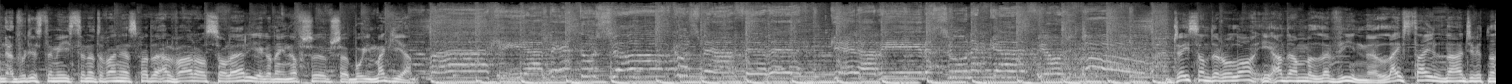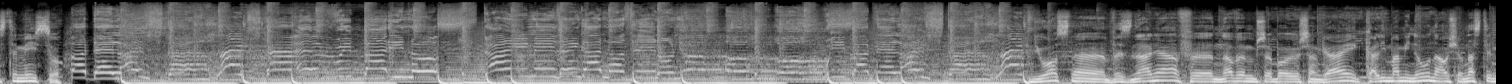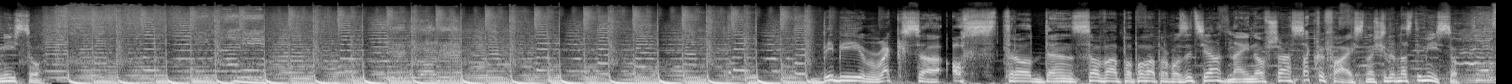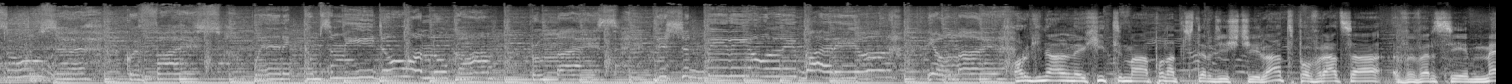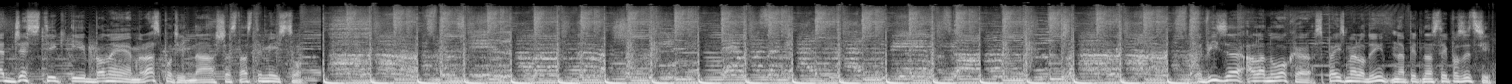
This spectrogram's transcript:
Na 20 miejsce notowania spada Alvaro Soler i jego najnowszy przebój Magia. Jason Derulo i Adam Levine. Lifestyle na 19 miejscu. Miłosne wyznania w nowym przeboju Shanghai. Kalima Minu na 18 miejscu. Bibi Rexa, ostro densowa popowa propozycja, najnowsza Sacrifice na 17 miejscu. Oryginalny hit ma ponad 40 lat, powraca w wersji Majestic i Boniem Rasputin na 16 miejscu. Widzę Alan Walker, Space Melody na 15 pozycji.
